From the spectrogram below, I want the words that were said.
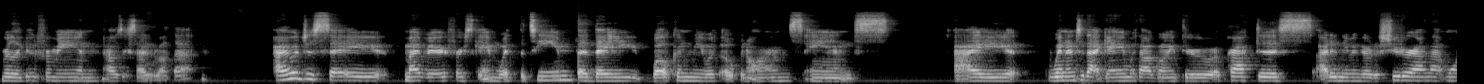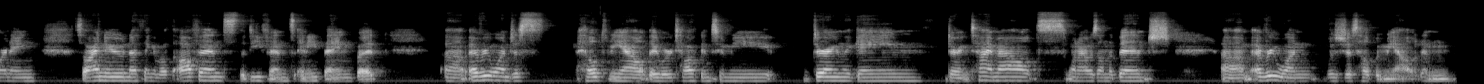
really good for me, and I was excited about that. I would just say my very first game with the team that they welcomed me with open arms and I went into that game without going through a practice. I didn't even go to shoot around that morning. So I knew nothing about the offense, the defense, anything, but um, everyone just helped me out. They were talking to me during the game, during timeouts, when I was on the bench. Um, everyone was just helping me out, and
